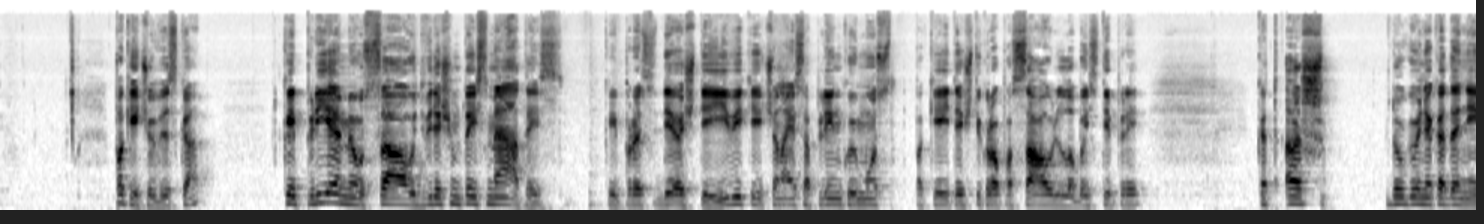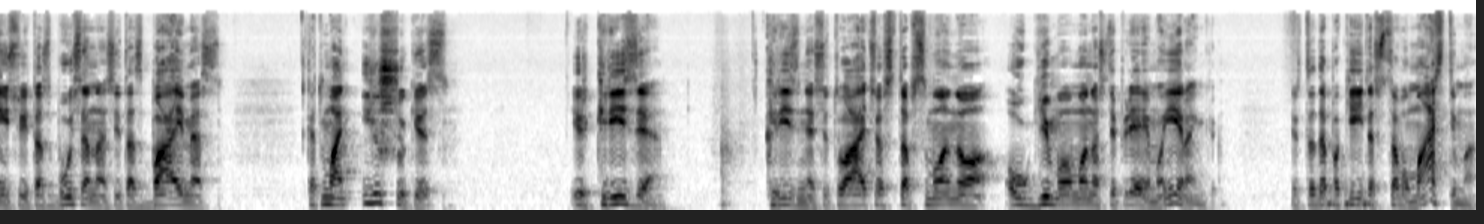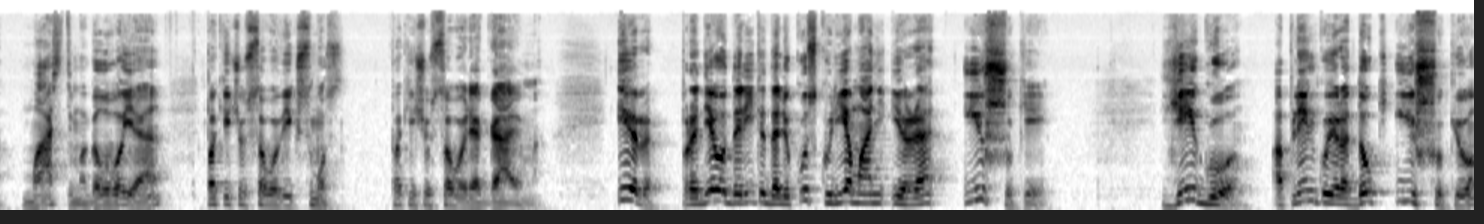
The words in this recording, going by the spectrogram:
pakeičiau viską, kai priemiau savo 20 metais, kai prasidėjo šitie įvykiai čia nais aplinkui mus, pakeitė iš tikro pasaulį labai stipriai, kad aš daugiau niekada neįsiu į tas būsenas, į tas baimės, kad man iššūkis ir krizė krizinės situacijos taps mano augimo, mano stiprėjimo įrankiu. Ir tada pakeitęs savo mąstymą, mąstymą galvoje, pakeičiau savo veiksmus, pakeičiau savo reagavimą. Ir pradėjau daryti dalykus, kurie man yra iššūkiai. Jeigu aplinkui yra daug iššūkių,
